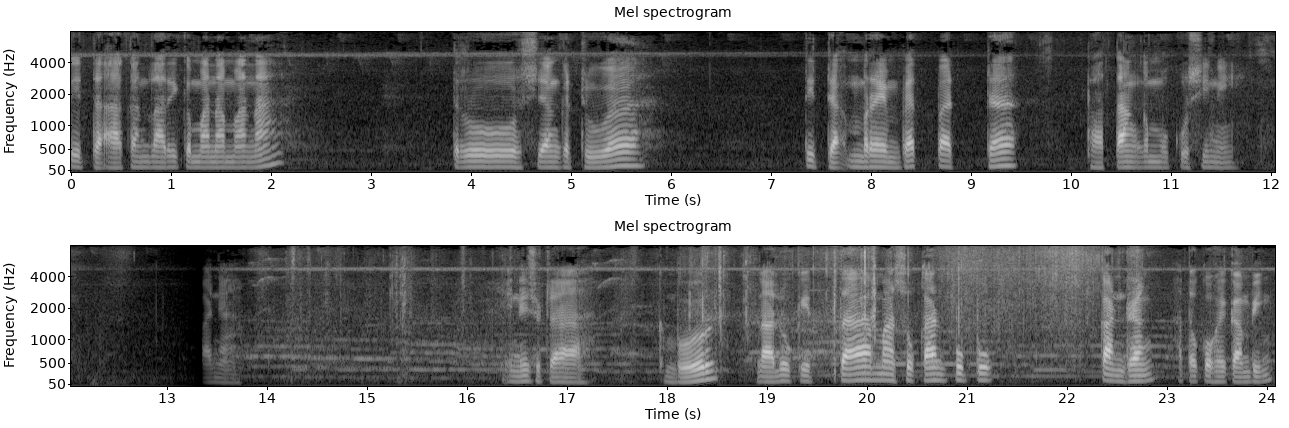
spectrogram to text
tidak akan lari ke mana-mana terus yang kedua tidak merembet pada batang kemukus ini. Ini sudah gembur lalu kita masukkan pupuk kandang atau kohe kambing.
